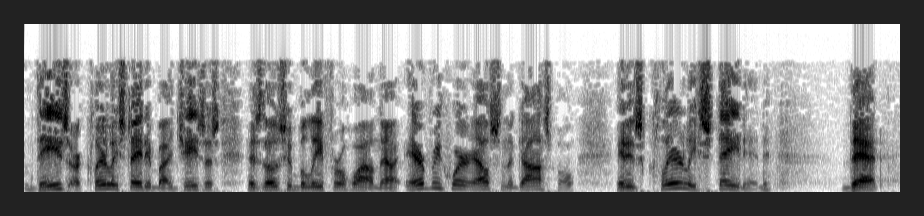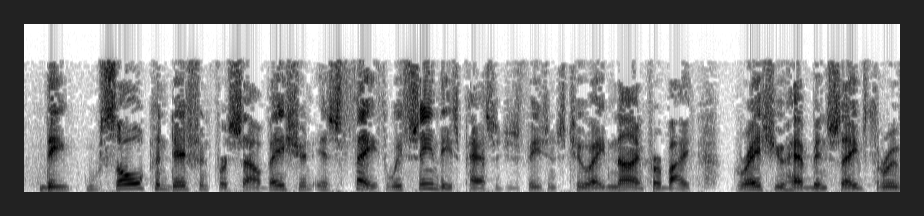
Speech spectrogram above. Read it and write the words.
These are clearly stated by Jesus as those who believe for a while. Now, everywhere else in the gospel, it is clearly stated that the sole condition for salvation is faith. We've seen these passages, Ephesians 2, 8, 9. For by grace you have been saved through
